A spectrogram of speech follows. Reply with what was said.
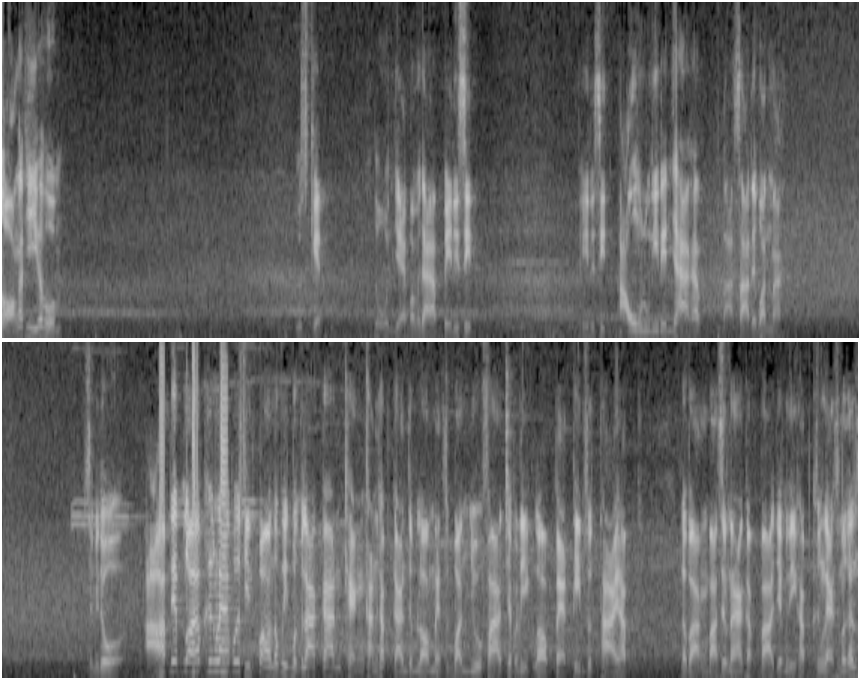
สองนาทีครับผมบูสเกต โดนแย่บอลไม่ได้ครับเปริสิตเปริสิตเอาลูกนี้เล่นยากครับบาซาได้บอลมาเซมิโดอาครับเรียบร้อยครับครึ่งแรกผู้ตัดสินป่านกหวีดหมดเวลาการแข่งขันครับการจำลองแมตช์ฟุตบอลยูฟ่าแชมเปี้ยนลีกรอบ 8 ทีมสุดท้ายครับ ระหว่างบาร์เซโลนากับบาเยร์นมิวนิกครับครึ่งแรกเสมอกัน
